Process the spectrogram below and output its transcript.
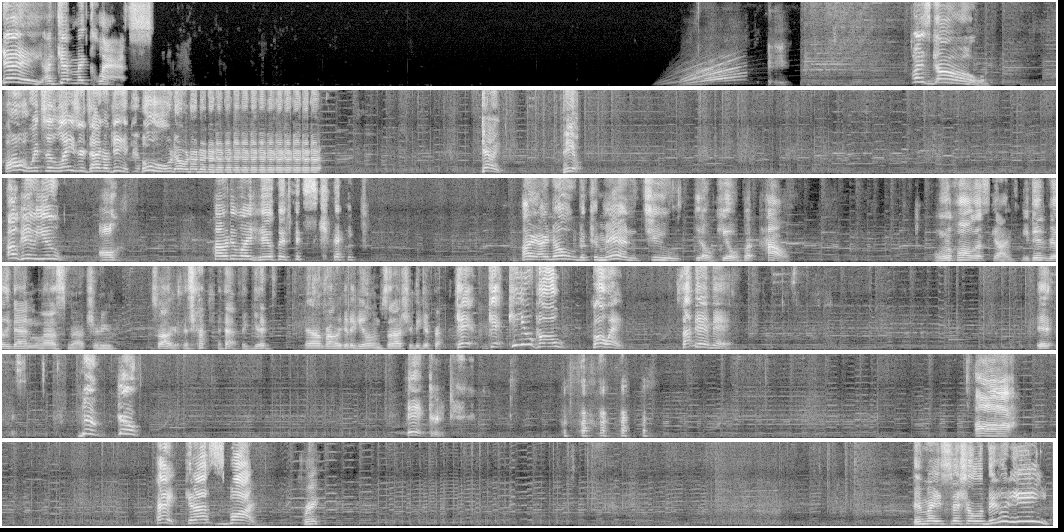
Yay! I kept my class. Let's go! Oh, it's a laser tag arcade! Oh no no no no no no no no no no no no no no no Gary! Heal! I'll heal you! Oh! How do I heal this game? I I know the command to, you know, heal, but how? I'm gonna follow this guy. He did really bad in the last match, and he it's probably it's happen good. Yeah, I'm probably gonna heal him, so that should be good. Get get can you go? Go away! Stop hitting me! It No go! It Ah! Hey, get out of the spot! Frick. In my special ability!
